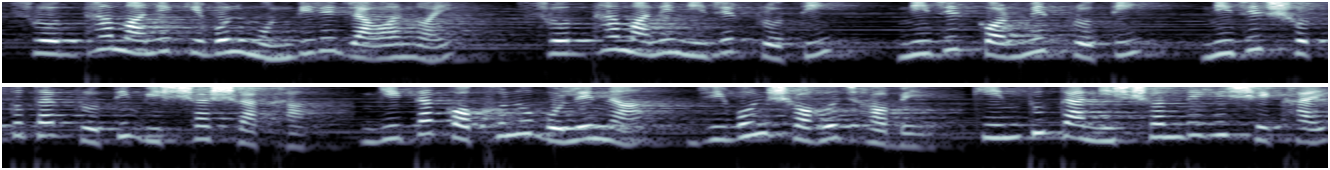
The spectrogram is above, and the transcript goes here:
শ্রদ্ধা মানে কেবল মন্দিরে যাওয়া নয়, শ্রদ্ধা মানে নিজের প্রতি, নিজের কর্মের প্রতি, নিজের সত্যতার প্রতি বিশ্বাস রাখা। গীতা কখনো বলে না, জীবন সহজ হবে, কিন্তু তা নিঃসন্দেহে শেখায়,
